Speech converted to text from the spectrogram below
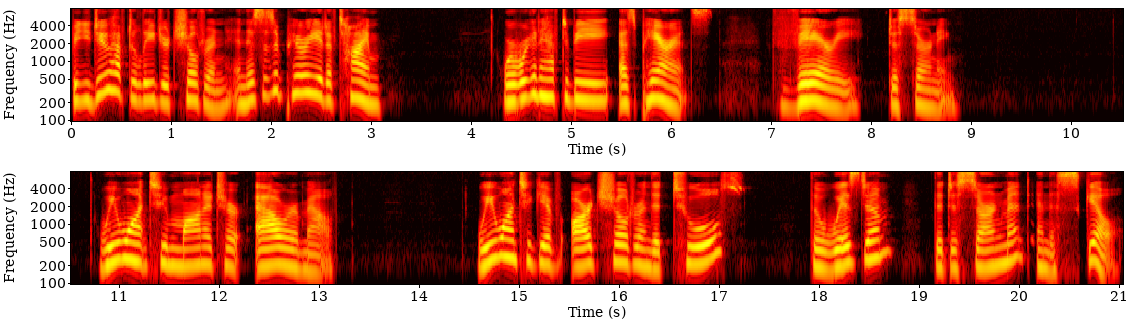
But you do have to lead your children, and this is a period of time where we're going to have to be, as parents, very discerning. We want to monitor our mouth we want to give our children the tools, the wisdom, the discernment, and the skill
